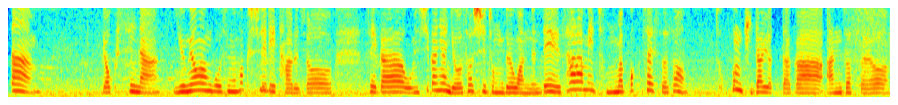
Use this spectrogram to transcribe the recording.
일단 역시나 유명한 곳은 확실히 다르죠. 제가 온 시간이 한 6시 정도에 왔는데 사람이 정말 꽉 차 있어서 조금 기다렸다가 앉았어요.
